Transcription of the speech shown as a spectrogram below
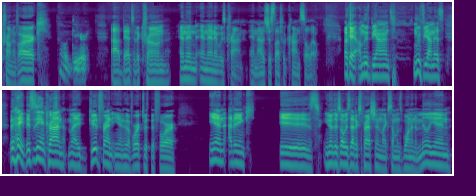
Crone of Arc. Oh dear. Uh, bad to the Crone, and then and then it was Cron, and I was just left with Cron solo. Okay, I'll move beyond move beyond this. But hey, this is Ian Cron, my good friend Ian, who I've worked with before. Ian, I think is you know, there's always that expression like someone's one in a million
